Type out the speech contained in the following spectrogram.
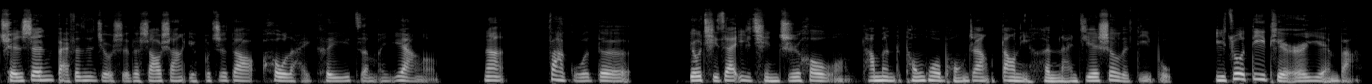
全身百分之九十的烧伤，也不知道后来可以怎么样哦。那法国的，尤其在疫情之后哦，他们的通货膨胀到你很难接受的地步。以坐地铁而言吧，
